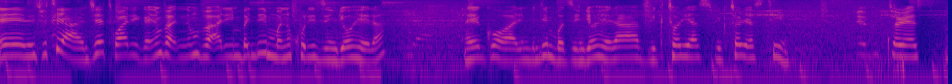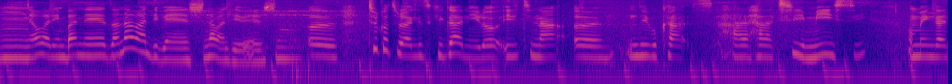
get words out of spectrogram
eh, ni inshuti yanje twariga numva arimba indirimbo n'ukuri zinryohera yego harimba indirimbo zindyohera victorious victorious team. Victorious. Nabo barimba neza n'abandi benshi n'abandi benshi turiko turangiza ikiganiro iritina ndibuka haraciye iminsi umenga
